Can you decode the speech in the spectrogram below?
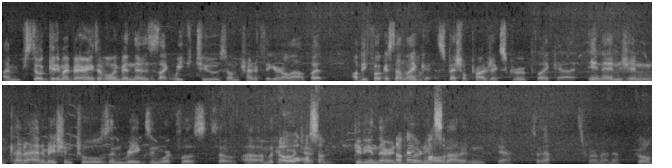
I'm still getting my bearings. I've only been there. This is like week two, so I'm trying to figure it all out. But I'll be focused on like yeah. special projects group, like uh, in-engine kind of animation tools and rigs and workflows. So uh, I'm looking oh, forward awesome. to getting in there and okay, learning awesome. all about it. And yeah, so yeah, that's where I'm at now. Cool.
